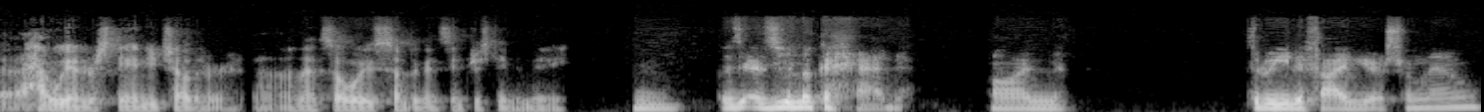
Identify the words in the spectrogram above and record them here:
uh, how we understand each other. Uh, that's always something that's interesting to me. Hmm. As, as you look ahead on three to five years from now,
